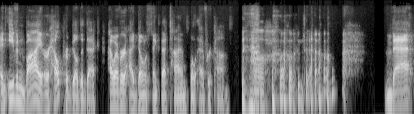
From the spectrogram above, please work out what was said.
and even buy or help her build a deck. However, I don't think that time will ever come. oh, no. That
